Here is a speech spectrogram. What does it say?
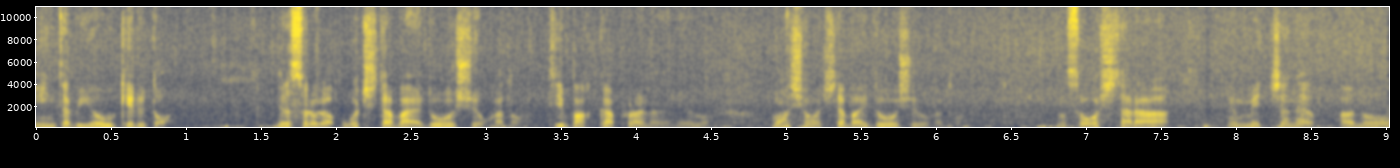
インタビューを受けると。で、それが落ちた場合はどうしようかと。っていうバックアッププランなんだけども、もし落ちた場合どうしようかと。そうしたら、めっちゃね、あの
